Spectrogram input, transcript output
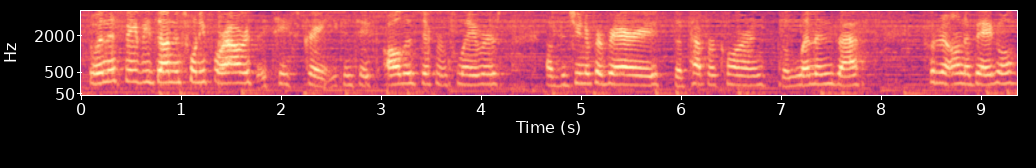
So when this baby's done in 24 hours, it tastes great. You can taste all those different flavors of the juniper berries, the peppercorns, the lemon zest. Put it on a bagel.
